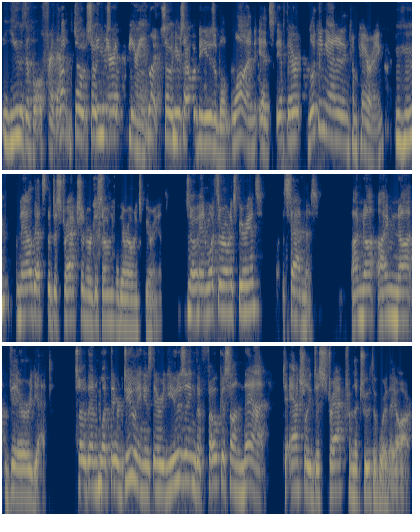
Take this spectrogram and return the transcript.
usable for them right. so so in their experience. right so here's how it would be usable. One it's if they're looking at it and comparing mm-hmm. now that's the distraction or disowning of their own experience. So mm-hmm. and what's their own experience? Sadness. I'm not i'm not there yet. So then what they're doing is they're using the focus on that to actually distract from the truth of where they are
